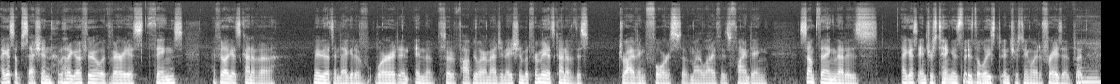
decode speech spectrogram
I guess, obsession that I go through with various things. I feel like it's kind of a, maybe that's a negative word in, in the sort of popular imagination, but for me, it's kind of this driving force of my life is finding something that is, I guess, interesting is, is the Mhm. least interesting way to phrase it, but Mhm.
